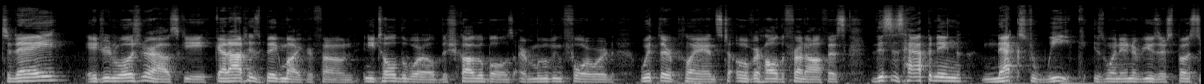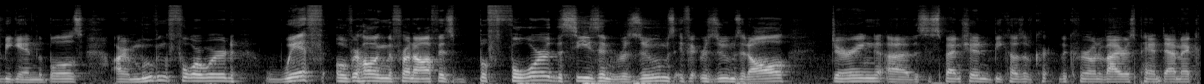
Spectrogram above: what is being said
today Adrian Wojnarowski got out his big microphone and he told the world the Chicago Bulls are moving forward with their plans to overhaul the front office. This is happening next week, is when interviews are supposed to begin. The Bulls are moving forward with overhauling the front office before the season resumes, if it resumes at all during uh, the suspension because of the coronavirus pandemic.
